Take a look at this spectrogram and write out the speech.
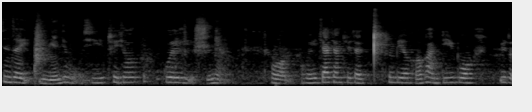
现在已年近古稀，退休归里十年了。我回家乡去，在村边河畔第一波遇到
